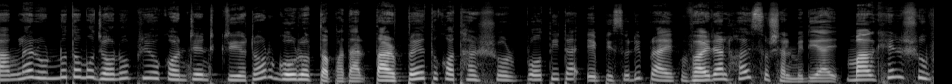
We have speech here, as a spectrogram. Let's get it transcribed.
বাংলার অন্যতম জনপ্রিয় কন্টেন্ট ক্রিয়েটর গৌরব তপাদার। তার প্রেত কথার সোর প্রতিটা এপিসোডই প্রায় ভাইরাল হয় সোশ্যাল মিডিয়ায় মাঘের শুভ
